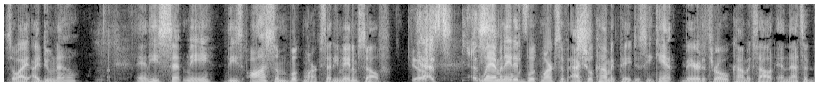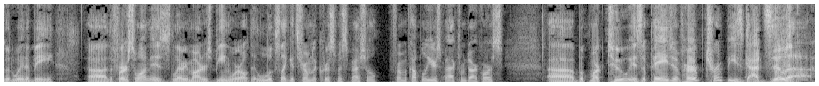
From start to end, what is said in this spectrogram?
So I, I do now. And he sent me these awesome bookmarks that he made himself Yep. Yes. Yes. laminated bookmarks of actual comic pages. He can't bear to throw comics out, and that's a good way to be. Uh, the first one is Larry Marder's Beanworld. It looks like it's from the Christmas special from a couple of years back from Dark Horse. Uh, bookmark two is a page of Herb Trimpe's Godzilla.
